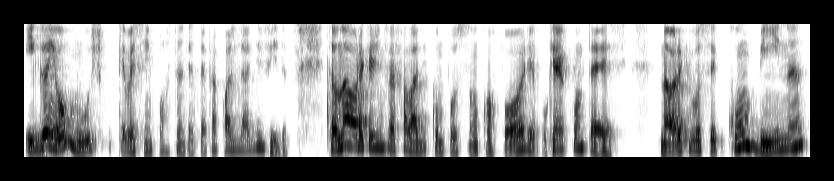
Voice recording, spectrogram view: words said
e ganhou músculo, que vai ser importante até para a qualidade de vida. Então, na hora que a gente vai falar de composição corpórea, o que acontece? Na hora que você combina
